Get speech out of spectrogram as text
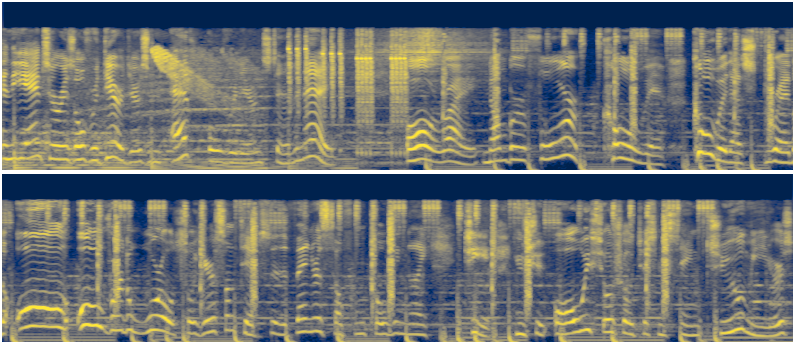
And the answer is over there. There's an F over there instead of an A. Alright, number four, COVID. COVID has spread all over the world. So here's some tips to defend yourself from COVID 19. You should always social distancing two meters.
